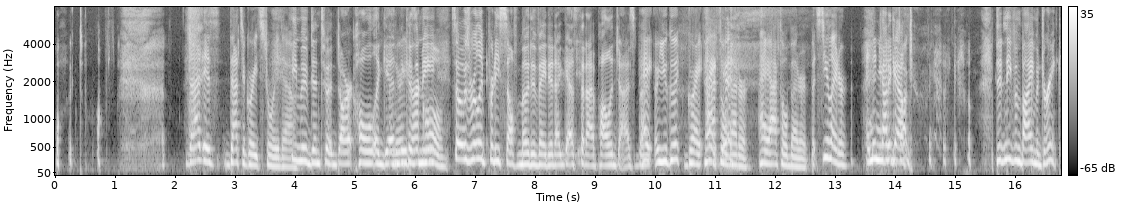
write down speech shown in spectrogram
walked off. That is that's a great story though. He moved into a dark hole again Very because dark of me. hole. So it was really pretty self motivated, I guess, that I apologized. But Hey, are you good? Great. I feel good. better. Hey, I feel better. But see you later. And then you Gotta didn't go. talk to him. didn't even buy him a drink.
